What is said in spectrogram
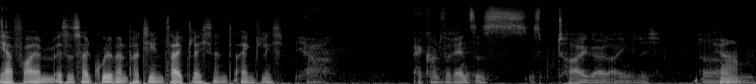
Ja, vor allem ist es halt cool, wenn Partien zeitgleich sind, eigentlich. Ja. Die Konferenz ist, ist brutal geil eigentlich. ja. Ähm,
